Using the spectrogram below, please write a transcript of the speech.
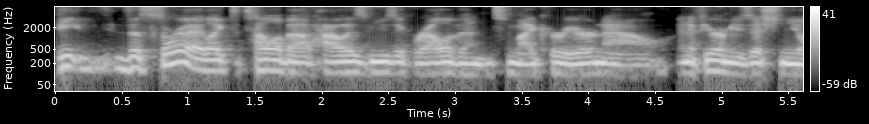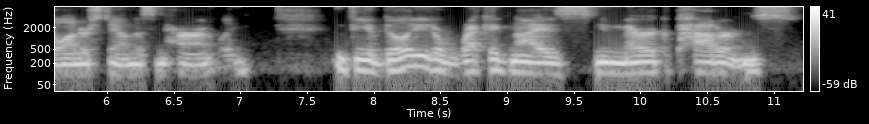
The the story I like to tell about how is music relevant to my career now, and if you're a musician, you'll understand this inherently. The ability to recognize numeric patterns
